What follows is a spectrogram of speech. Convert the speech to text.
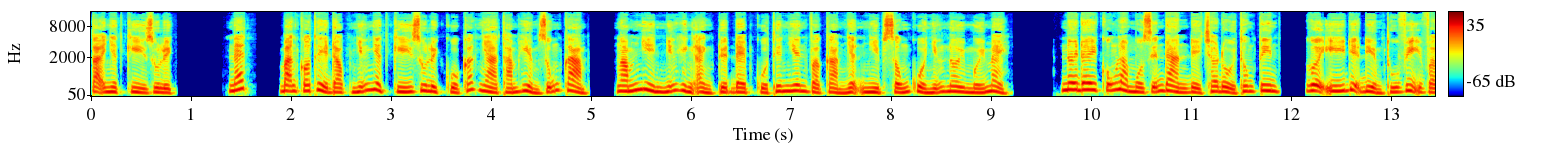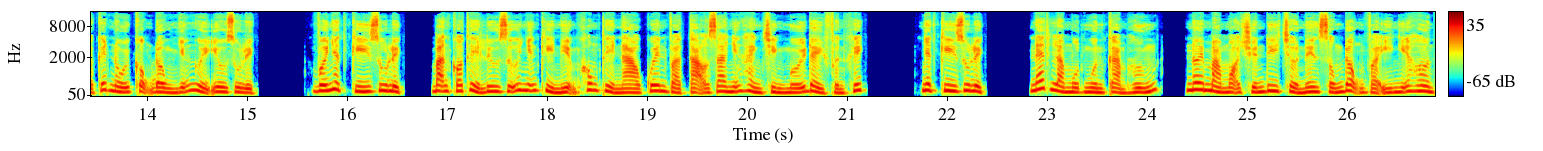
Tại Nhật ký du lịch Net, bạn có thể đọc những nhật ký du lịch của các nhà thám hiểm dũng cảm, ngắm nhìn những hình ảnh tuyệt đẹp của thiên nhiên và cảm nhận nhịp sống của những nơi mới mẻ. Nơi đây cũng là một diễn đàn để trao đổi thông tin, gợi ý địa điểm thú vị và kết nối cộng đồng những người yêu du lịch. Với nhật ký du lịch, bạn có thể lưu giữ những kỷ niệm không thể nào quên và tạo ra những hành trình mới đầy phấn khích. Nhật ký du lịch, nét là một nguồn cảm hứng, nơi mà mọi chuyến đi trở nên sống động và ý nghĩa hơn.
